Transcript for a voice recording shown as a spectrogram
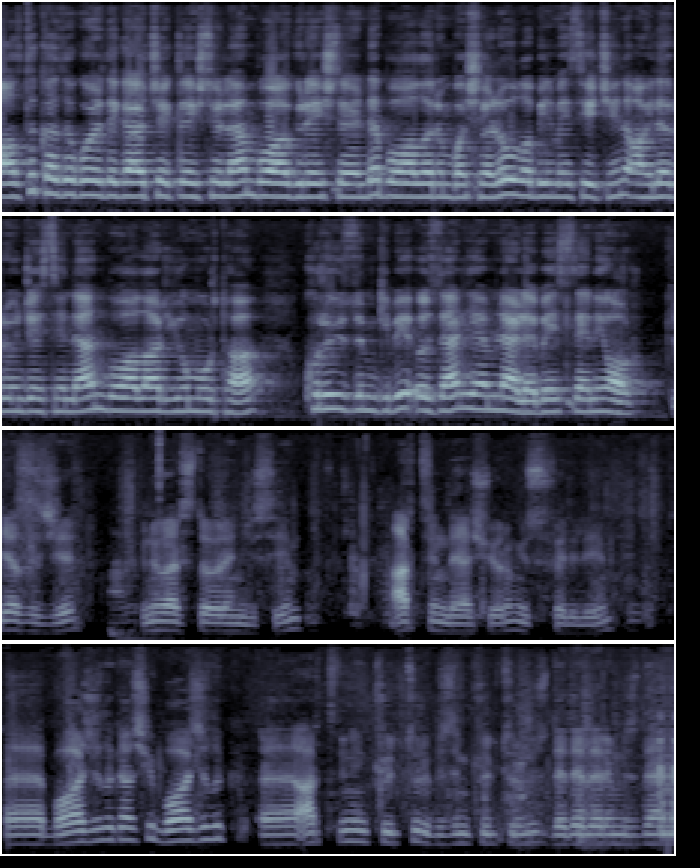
6 kategoride gerçekleştirilen boğa güreşlerinde boğaların başarılı olabilmesi için aylar öncesinden boğalar yumurta, kuru üzüm gibi özel yemlerle besleniyor. Yazıcı, üniversite öğrencisiyim. Artvin'de yaşıyorum, Yusufeli'liyim. Ee, boğacılık aşkı, boğacılık e, Artvin'in kültürü, bizim kültürümüz. Dedelerimizden,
